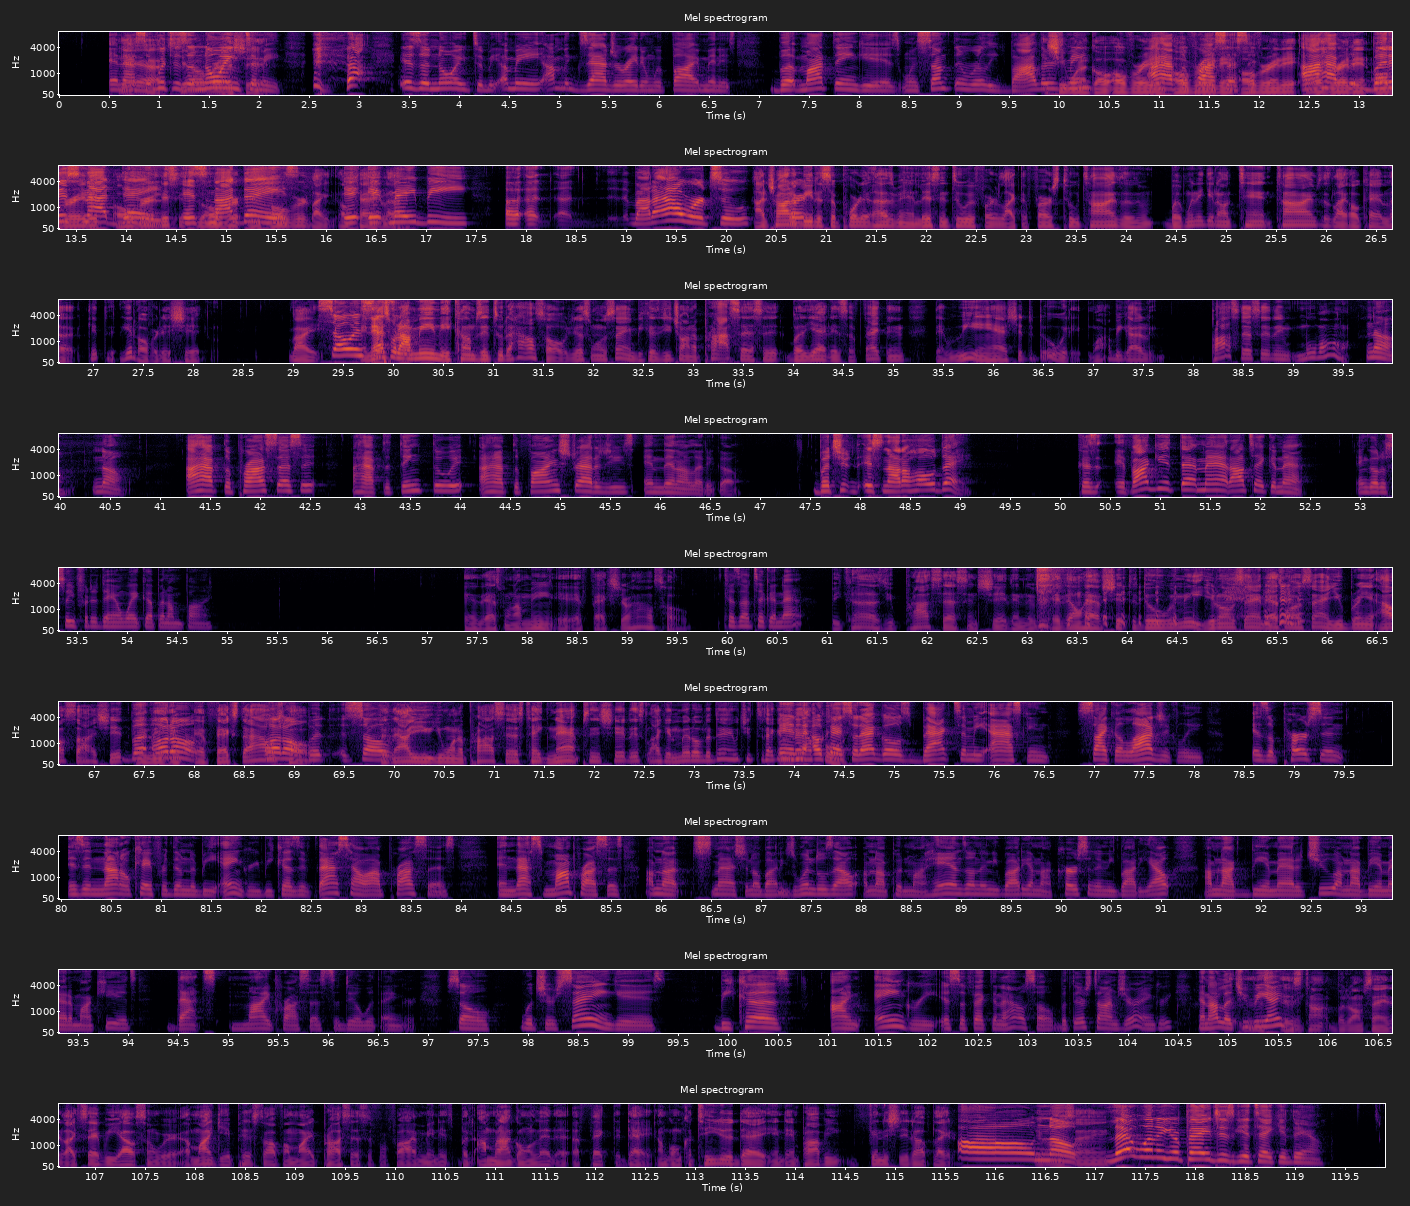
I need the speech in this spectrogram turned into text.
and that's it, Yeah, which is over annoying to me. it's annoying to me. I mean, I'm exaggerating with five minutes, but my thing is when something really bothers She me, want to go over it, I have to over it, and process it. over it, I over have it, to, and but over it's it, not over it. days. Is It's over not days. Over like It- okay, it, like, may be a, a, a, about an hour or two. I try to be the supportive husband and listen to it for like the first two times, but when it get on ten times, it's like okay, look, get the, get over this shit. Like So and that's what I mean. It comes into the household. That's what I'm saying because you're trying to process it, but yet it's affecting that we ain't had shit to do with it. Why we gotta process it and move on? No, no. I have to process it. I have to think through it. I have to find strategies and then I let it go. But you, it's not a whole day. Because if I get that mad, I'll take a nap and go to sleep for the day and wake up and I'm fine. And that's what I mean. It affects your household. Because I took a nap. Because you processing shit and it, it don't have shit to do with me. You know what I'm saying? That's what I'm saying. You bringing outside shit, But and hold it, on. affects the household. Hold on. But so. Now you you want to process, take naps and shit. It's like in the middle of the day. What you taking a nap okay, for? so that goes back to me asking psychologically, is a person, is it not okay for them to be angry? Because if that's how I process and that's my process, I'm not smashing nobody's windows out. I'm not putting my hands on anybody. I'm not cursing anybody out. I'm not being mad at you. I'm not being mad at my kids. That's my process to deal with anger. So what you're saying is because I'm angry, it's affecting the household. But there's times you're angry, and I let you be it's, angry. It's time, but I'm saying, like, say we out somewhere, I might get pissed off. I might process it for five minutes, but I'm not gonna let it affect the day. I'm gonna continue the day and then probably finish it up later. oh You know no! what I'm saying? Let one of your pages get taken down.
